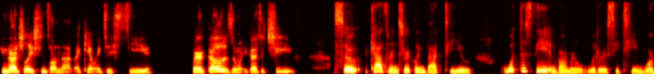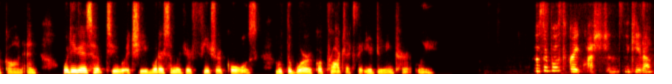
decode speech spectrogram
congratulations on that. I can't wait to see where it goes and what you guys achieve. So, Catherine, circling back to you, what does the environmental literacy team work on, and what do you guys hope to achieve? What are some of your future goals with the work or projects that you're doing currently? Those are both great questions, Nikita.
